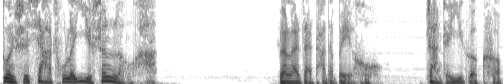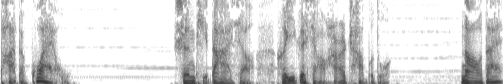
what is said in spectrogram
顿时吓出了一身冷汗。原来在他的背后站着一个可怕的怪物，身体大小和一个小孩差不多，脑袋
